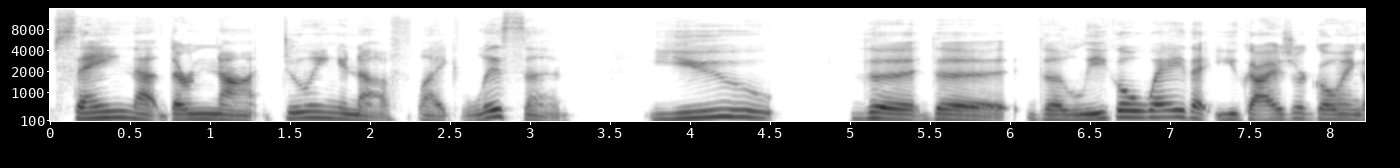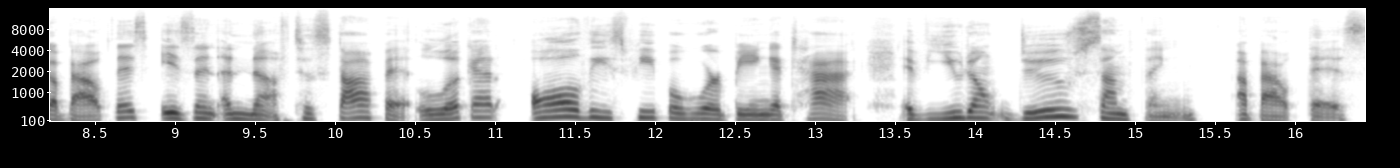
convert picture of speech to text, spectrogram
saying that they're not doing enough like listen you the the the legal way that you guys are going about this isn't enough to stop it. Look at all these people who are being attacked. If you don't do something about this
